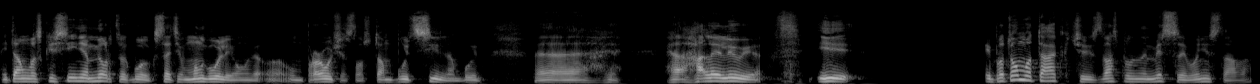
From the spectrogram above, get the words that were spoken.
И там воскресенье мертвых будет. Кстати, в Монголии он, он пророчествовал, что там будет сильно, будет э, аллилуйя. И и потом вот так, через два с половиной месяца его не стало.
